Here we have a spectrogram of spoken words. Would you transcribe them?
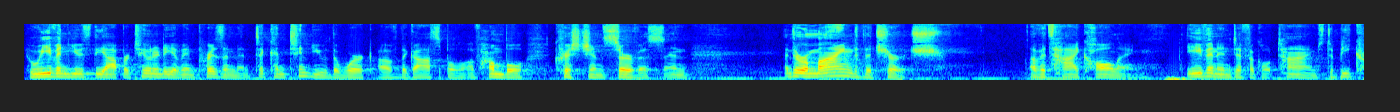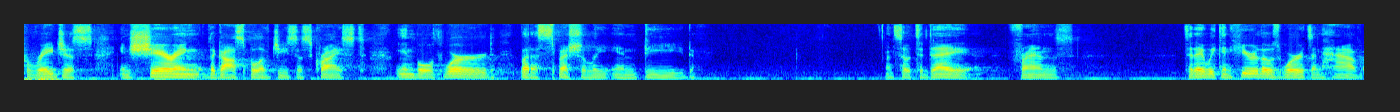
who even used the opportunity of imprisonment to continue the work of the gospel, of humble Christian service, and, and to remind the church of its high calling, even in difficult times, to be courageous in sharing the gospel of Jesus Christ in both word, but especially in deed. And so today, friends, today we can hear those words and have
